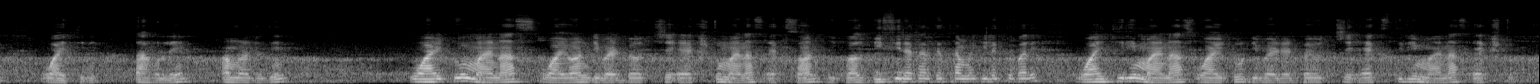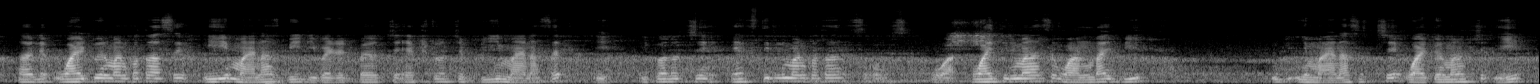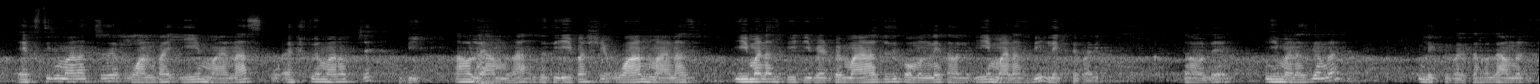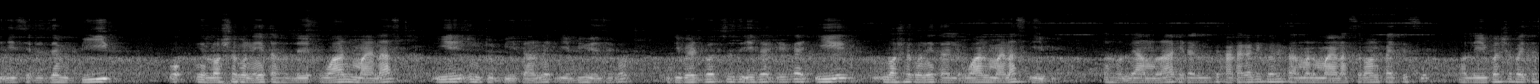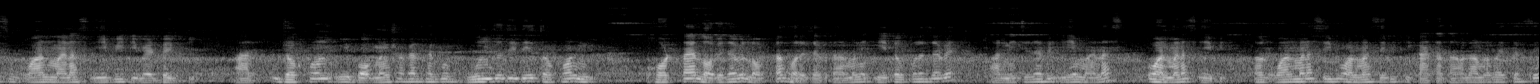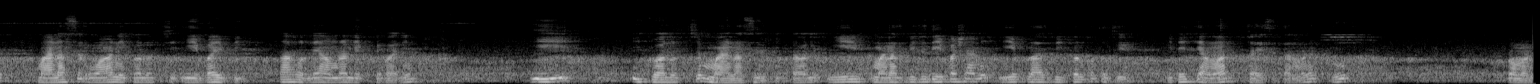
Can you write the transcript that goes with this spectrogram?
ওয়াই থ্রি। তাহলে আমরা যদি Y two minus Y one divide by হচ্ছে X two minus X one equal BC রেখার ক্ষেত্রে আমরা কি লিখতে পারি? Y three minus Y two divided by হচ্ছে X three minus X two. তাহলে ওয়াই টু এর মান কত আছে? A minus B divided by হচ্ছে এক্স টু হচ্ছে বি মাইনাসের এ ইকুয়াল হচ্ছে এক্স থ্রির মান কত আছে? ওয়াই থ্রির মান আছে one by B A minus হচ্ছে ওয়াই টু এর মান হচ্ছে এ এক্স থ্রির মান হচ্ছে one by A minus X two এর মান হচ্ছে বি তাহলে আমরা যদি এই পাশে one minus A minus B divide by minus যদি কমন নেই, তাহলে এ মাইনাস বি লিখতে পারি। তাহলে এ মাইনাস বি আমরা লিখতে পারি। তাহলে আমরা যদি এই সেটে যে বি লসাগু নেই, তাহলে one minus A into B তাহলে এ বি হয়ে যাব। ডিভাইড বাই যদি এটা এটা এ লসাগু নেই, তাহলে ওয়ান মাইনাস এ বি তাহলে আমরা এটাকে যদি কাটাকাটি করি, তার মানে মাইনাসের ওয়ান পাইতেছি। তাহলে এই পাশে পাইতেছি one minus A B divide by B আর যখন এই ভগ্নাংশ আকার থাকবে, গুণ যদি দিই, তখন হরটা লবে যাবে, লবটা হরে যাবে। তার মানে এটা উপরে যাবে আর নিচে যাবে A minus one minus A B তাহলে one minus A B one minus A B কি কাটা? তাহলে আমরা পাইতেছি মাইনাসের ওয়ান ইকুয়াল হচ্ছে এ বাই বি তাহলে আমরা লিখতে পারি ই ইকুয়াল হচ্ছে মাইনাসের বি তাহলে এ মাইনাস বি যদি এই পাশে আনি এ প্লাস বি ইকুয়াল কত? জিরো এটাই কি আমার চাইছে তার মানে প্রুফ প্রমাণ।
